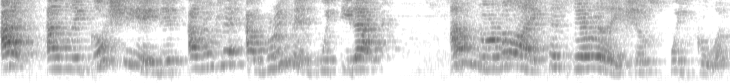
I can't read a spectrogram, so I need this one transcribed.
Act and negotiated a nuclear agreement with Iraq and normalized their relations with Cuba.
